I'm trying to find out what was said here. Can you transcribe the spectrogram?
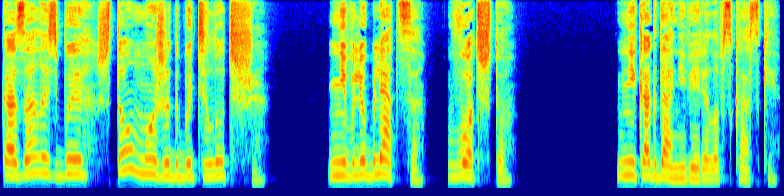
Казалось бы, что может быть лучше? Не влюбляться, вот что. Никогда не верила в сказки.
